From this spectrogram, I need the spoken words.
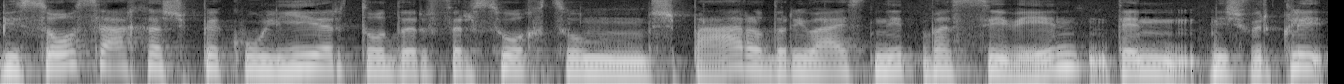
bei so Sachen spekuliert oder versucht zu sparen oder ich weiß nicht, was sie wollen, dann ist es wirklich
